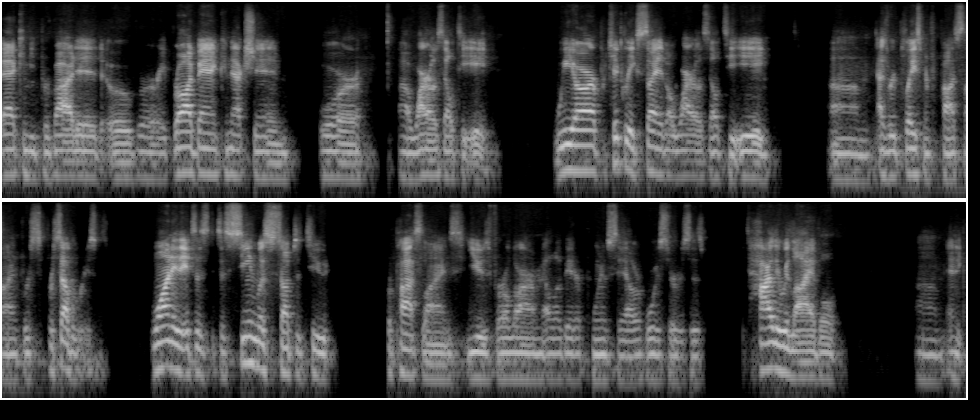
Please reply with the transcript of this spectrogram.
that can be provided over a broadband connection or wireless LTE. We are particularly excited about wireless LTE um, as a replacement for POTS line for, for several reasons. One, it's a, it's a seamless substitute for POTS lines used for alarm, elevator, point of sale, or voice services. It's highly reliable, um, and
